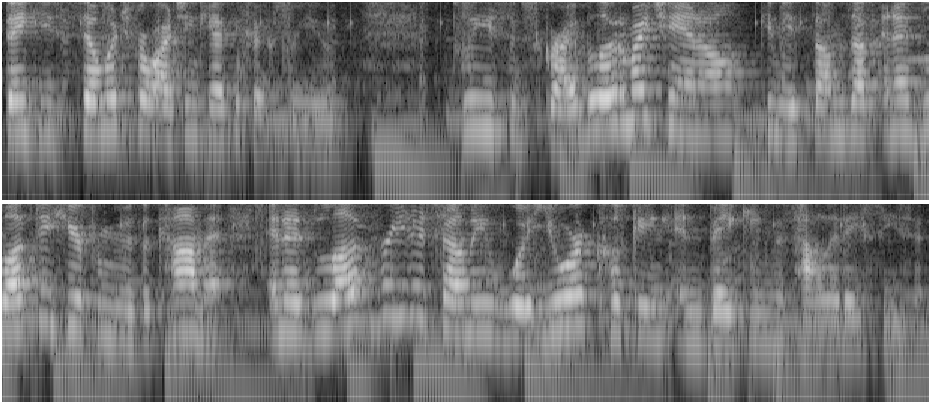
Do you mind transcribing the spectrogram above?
Thank you so much for watching Kathy Cooks For You. Please subscribe below to my channel, give me a thumbs up, and I'd love to hear from you with a comment. And I'd love for you to tell me what you're cooking and baking this holiday season.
